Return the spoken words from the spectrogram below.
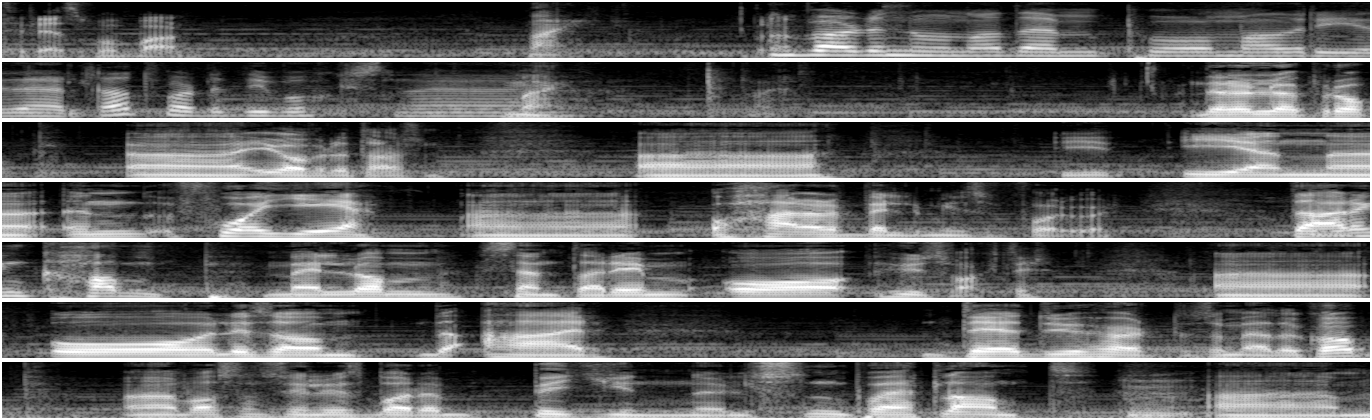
tre små barn? Nei. Var det noen av dem på maleriet i det hele tatt? Var det de voksne? Nei. Dere løper opp eh, i overetasjen. Eh, I, I en, eh, en foajé. eh, og her er det veldig mye som foregår. Det er en kamp mellom Sentarim og husvakter. Eh, og liksom, det er Det du hørte som edderkopp, eh, var sannsynligvis bare begynnelsen på et eller annet. Um,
